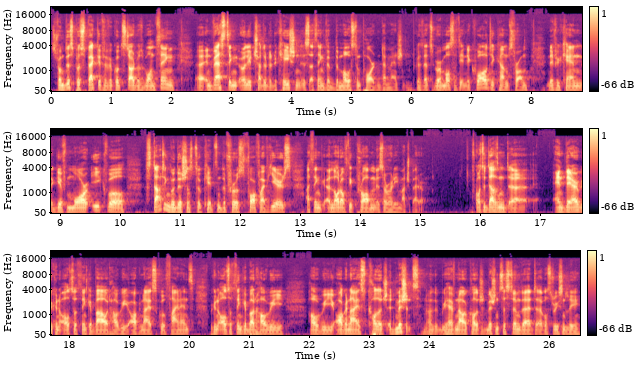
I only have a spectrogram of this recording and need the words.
So from this perspective, if I could start with one thing, uh, investing in early childhood education is, I think, the, the, most important dimension because that's where most of the inequality comes from. And if you can give more equal starting conditions to kids in the first four or five years, I think a lot of the problem is already much better. Of course, it doesn't uh, end there. We can also think about how we organize school finance. We can also think about how we how we organize college admissions. You know, we have now a college admission system that uh, was recently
